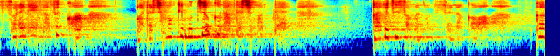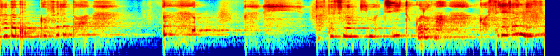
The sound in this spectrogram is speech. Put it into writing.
それになぜか私も気持ちよくなってしまって主様の背中を体でこすると私の気持ちいいところもこすれるんです。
